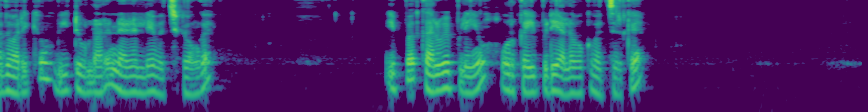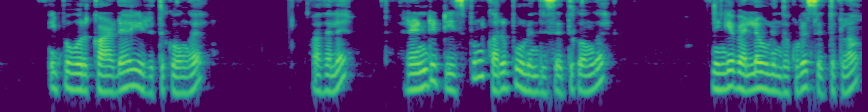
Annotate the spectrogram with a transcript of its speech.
அது வரைக்கும் வீட்டு உள்ளார நிழல்லையே வச்சுக்கோங்க. இப்போ கருவேப்பிலையும் ஒரு கைப்பிடி அளவுக்கு வச்சுருக்கேன். இப்போ ஒரு கடை எடுத்துக்கோங்க. அதில் ரெண்டு டீஸ்பூன் கருப்பு உளுந்து சேர்த்துக்கோங்க. நீங்கள் வெள்ளை உளுந்து கூட சேர்த்துக்கலாம்.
